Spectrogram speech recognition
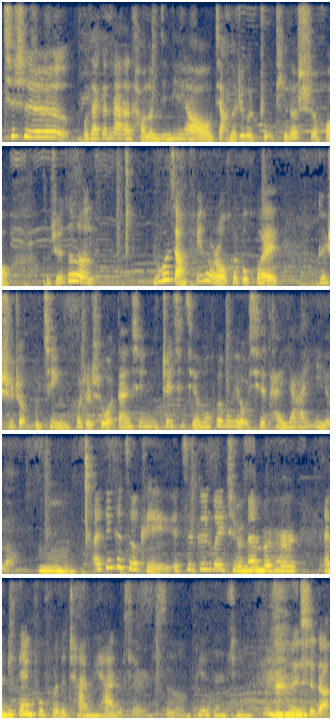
其实我在跟娜娜讨论今天要讲的这个主题的时候，我觉得如果讲 funeral 会不会对逝者不敬，或者是我担心这期节目会不会有些太压抑了。 Mm, I think it's okay. It's a good way to remember her and be thankful for the time we had with her. So be attention. 是的，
